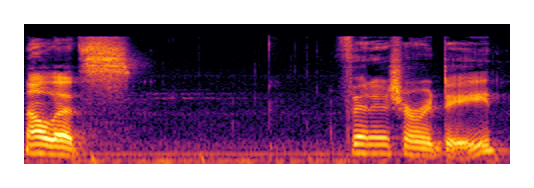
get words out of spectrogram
Now let's finish our date.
